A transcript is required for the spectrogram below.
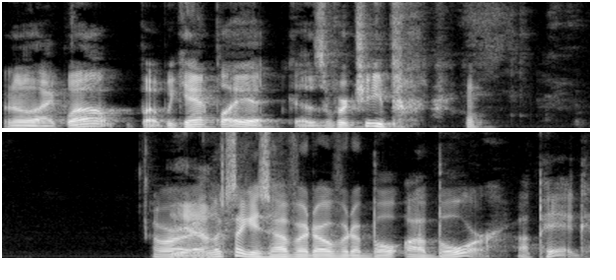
and they're like, "Well, but we can't play it because we're cheap." Or Yeah. it looks like he's hovered over a, bo- a boar, a pig.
